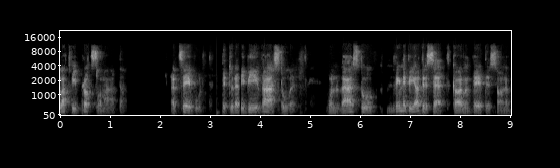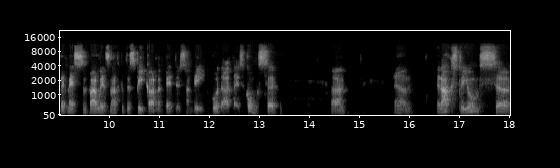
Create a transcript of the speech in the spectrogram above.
Latvija proclamēta ar cēburtu, bet tur arī bija vēstule un vēstuli. Viņa nebija adresēta Kārlim Petersonam, bet mēs esam pārliecināti, ka tas bija Kārlim Petersonam, bija godātais kungs. Um, um, rakstu jums uh,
